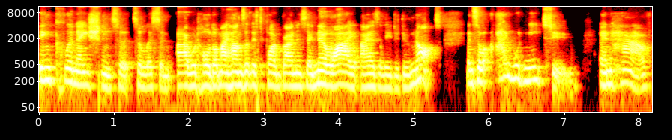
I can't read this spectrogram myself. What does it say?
inclination to, to listen? I would hold up my hands at this point, Brian, and say, no, I, I as a leader do not. And so I would need to and have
